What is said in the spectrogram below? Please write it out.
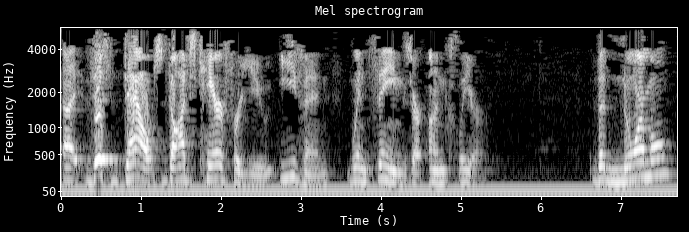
Uh, this doubts God's care for you even when things are unclear. The normal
